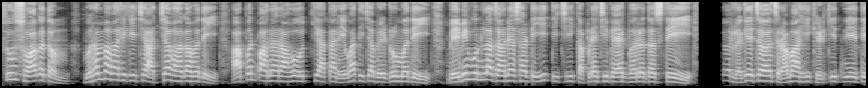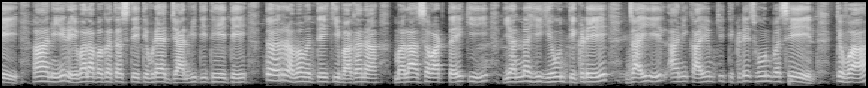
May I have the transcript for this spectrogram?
सुस्वागतम. मुरंबा मालिकेच्या आजच्या भागामध्ये आपण पाहणार आहोत की आता रेवा तिच्या बेडरूममध्ये बेबी मूनला जाण्यासाठी तिची कपड्याची बॅग भरत असते. तर लगेचच रमा ही खिडकीत येते आणि रेवाला बघत असते तेवढ्यात जान्हवी तिथे येते. तर रमा म्हणते की बघा ना मला असं वाटतंय की यांना ही घेऊन तिकडे जाईल आणि कायमची तिकडेच होऊन बसेल. तेव्हा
